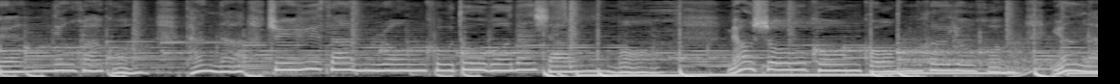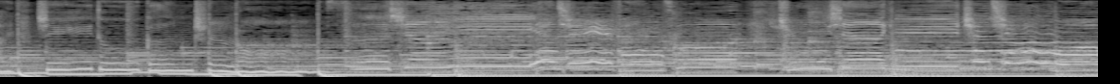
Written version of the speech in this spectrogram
桑田，年华过，叹那聚散荣苦，渡我难相磨。妙手空空和诱惑，原来嫉妒更赤裸。色相一眼几番错，君下一尘情脉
